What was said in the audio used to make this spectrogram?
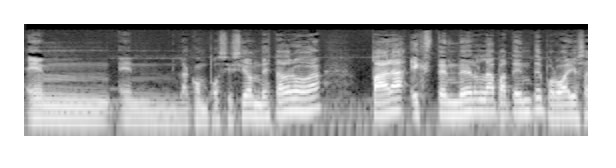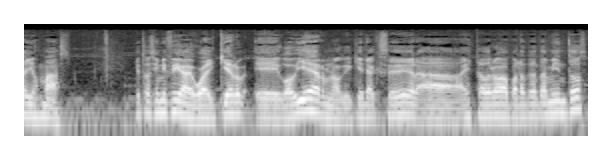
en, en la composición de esta droga para extender la patente por varios años más. Esto significa que cualquier eh, gobierno que quiera acceder a esta droga para tratamientos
